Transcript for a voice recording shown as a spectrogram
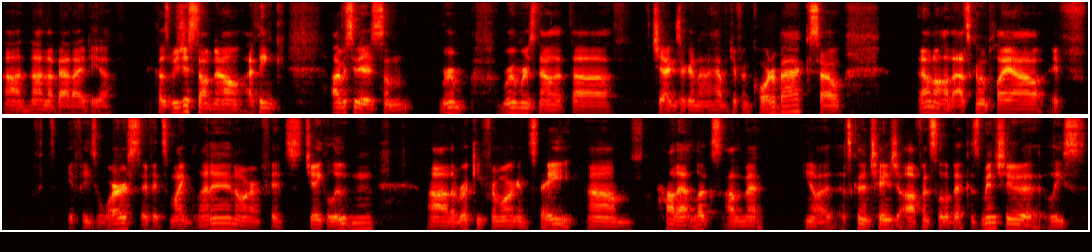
uh, not a bad idea because we just don't know. I think obviously there's some rum- rumors now that the Jags are going to have a different quarterback, so I don't know how that's going to play out. If if he's worse, if it's Mike Glennon or if it's Jake Luton uh, the rookie from Oregon State. Um, how that looks, how the Met, you know, it's going to change the offense a little bit because Minshew, at least,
